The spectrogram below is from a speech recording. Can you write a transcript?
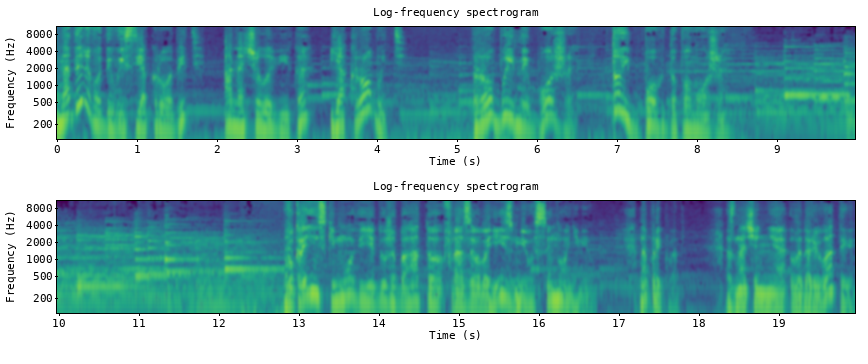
На дерево дивись, як робить, а на чоловіка як робить. Роби не Боже, то й Бог допоможе. В українській мові є дуже багато фразеологізмів, синонімів. Наприклад, значення ледарювати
